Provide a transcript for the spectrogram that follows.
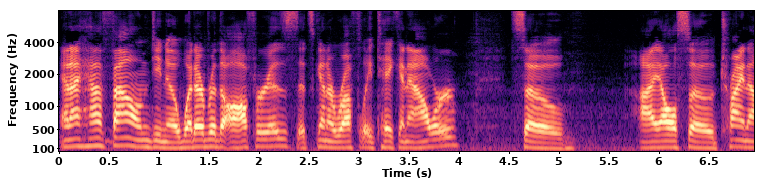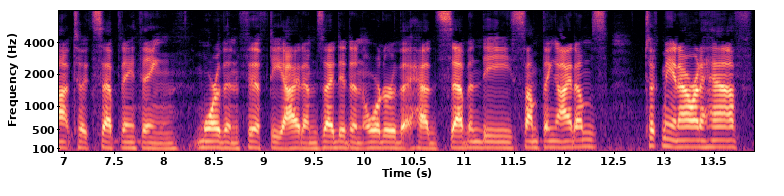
And I have found, you know, whatever the offer is, it's going to roughly take an hour. So I also try not to accept anything more than 50 items. I did an order that had 70 something items. Took me an hour and a half.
